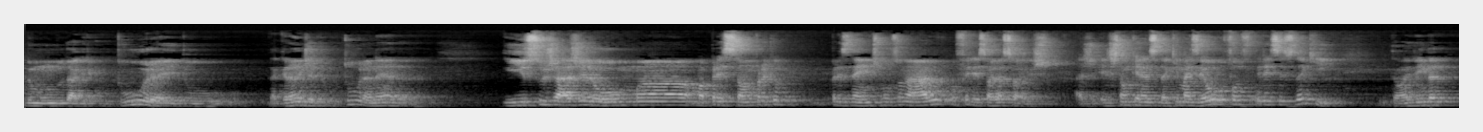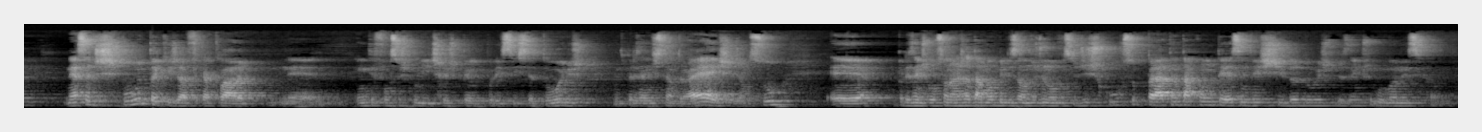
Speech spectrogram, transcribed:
do mundo da agricultura e do, da grande agricultura, né? E isso já gerou uma, uma pressão para que o presidente Bolsonaro ofereça, olha só, eles, estão querendo isso daqui, mas eu vou oferecer isso daqui. Então ele ainda, nessa disputa que já fica clara né, entre forças políticas por, por esses setores, entre presidente centro-oeste, região sul, é, o presidente Bolsonaro já está mobilizando de novo esse discurso para tentar conter essa investida do ex-presidente Lula nesse campo.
